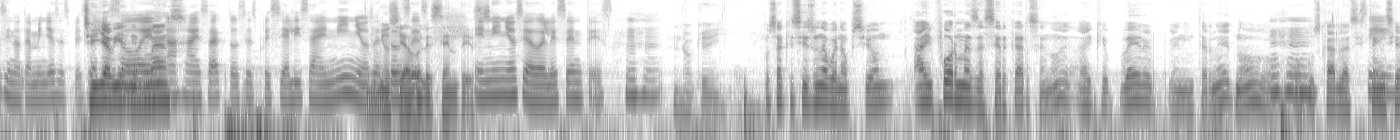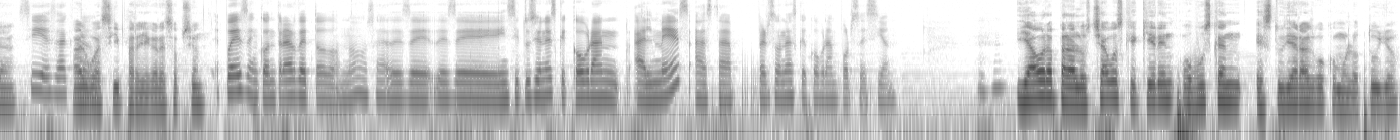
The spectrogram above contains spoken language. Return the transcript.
sino también ya se especializó en, ajá, exacto, se especializa en niños, niños y adolescentes. En niños y adolescentes. O sea que sí es una buena opción. Hay formas de acercarse, ¿no? Hay que ver en internet, ¿no? O, buscar la asistencia. Sí, exacto. Algo así para llegar a esa opción. Puedes encontrar de todo, ¿no? O sea, desde, desde instituciones que cobran al mes hasta personas que cobran por sesión. Y ahora para los chavos que quieren o buscan estudiar algo como lo tuyo,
